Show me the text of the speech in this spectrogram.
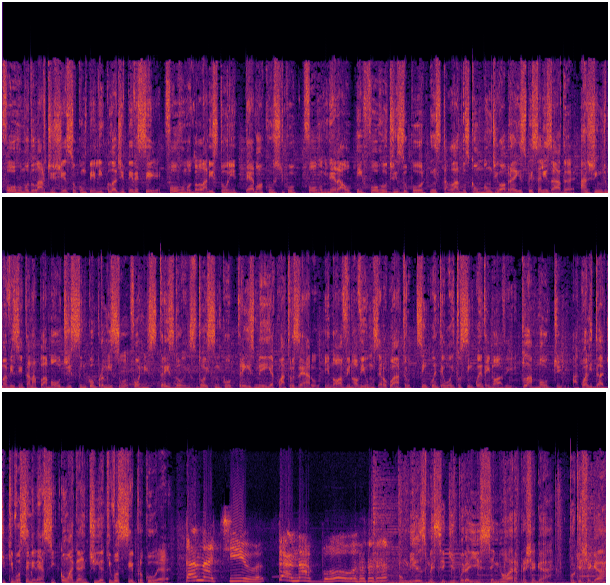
forro modular de gesso com película de PVC, forro modular stone, termoacústico, forro mineral e forro de isopor instalados com mão de obra especializada. Agende uma visita na Plamold sem compromisso. Fones 3225 3640 e 99104 5859. Plamold, a qualidade que você merece com a garantia que você procura. Tá nativa, tá na boa. Bom mesmo é seguir por aí sem hora para chegar. Porque chegar,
